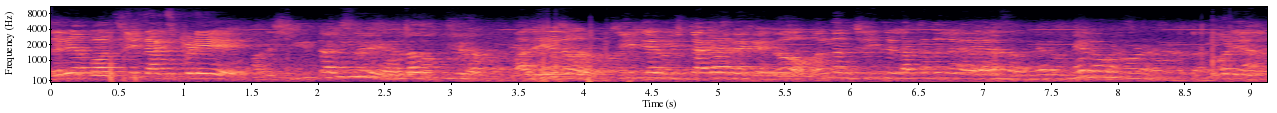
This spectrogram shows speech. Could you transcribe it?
ಸರಿಯಪ್ಪ ಸೀಟ್ ಹಾಕ್ಸ್ಬಿಡಿ. ಅದು ಶೀಟ್ ಹಾಕ್ಸ್ರೆ ಎಲ್ಲದೂ ಕ್ಲಿಯರ್ ಅಪ್ಪ ಅದೇನು ಸೀಟ್ ಏನು ಇಷ್ಟ ಆಗಲ್ಲ ಬೇಕಾ ಇದು? ಒಂದೊಂದು ಸೀಟ್ ಲೆಕ್ಕದಲ್ಲಿ ನೋಡಿ ಅದು.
